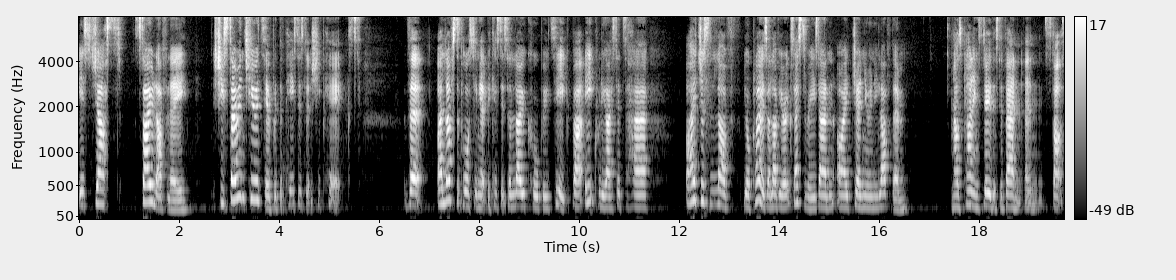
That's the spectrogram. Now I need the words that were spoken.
is just so lovely. She's so intuitive with the pieces that she picks that I love supporting it because it's a local boutique. But equally, I said to her, I just love your clothes. I love your accessories and I genuinely love them. And I was planning to do this event and start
